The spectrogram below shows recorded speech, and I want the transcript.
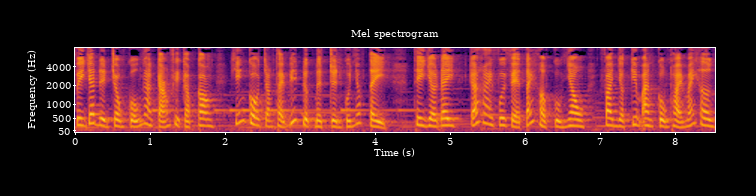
vì gia đình chồng cũ ngăn cản việc gặp con, khiến cô chẳng thể biết được lịch trình của nhóc tỳ, thì giờ đây cả hai vui vẻ tái hợp cùng nhau và Nhật Kim Anh cũng thoải mái hơn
